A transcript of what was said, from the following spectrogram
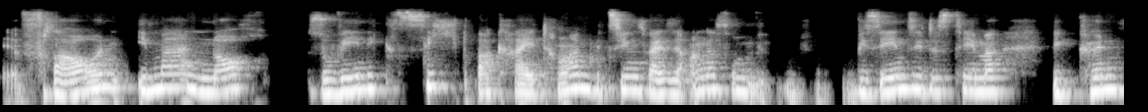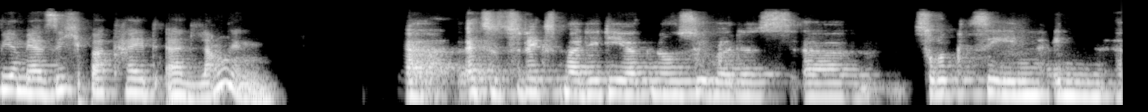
äh, Frauen immer noch so wenig Sichtbarkeit haben, beziehungsweise andersrum, wie sehen Sie das Thema, wie können wir mehr Sichtbarkeit erlangen? Ja, also zunächst mal die Diagnose über das äh, Zurückziehen in äh,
